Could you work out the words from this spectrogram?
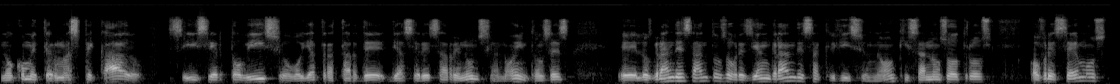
no cometer más pecado, sí, cierto vicio, voy a tratar de, hacer esa renuncia, ¿no? Entonces, eh, los grandes santos ofrecían grandes sacrificios, ¿no? Quizás nosotros ofrecemos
